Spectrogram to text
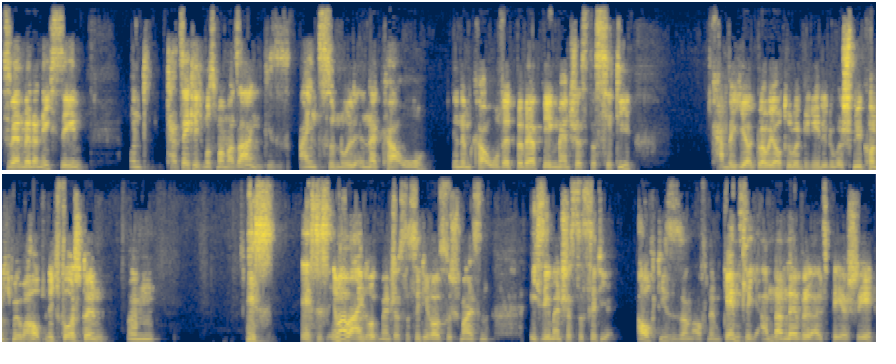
Das werden wir dann nicht sehen. Und tatsächlich muss man mal sagen, dieses 1 zu 0 in der K.O in einem K.O.-Wettbewerb gegen Manchester City. Haben wir hier, glaube ich, auch drüber geredet. Über das Spiel konnte ich mir überhaupt nicht vorstellen. Ähm, ist, es ist immer beeindruckend, Manchester City rauszuschmeißen. Ich sehe Manchester City auch diese Saison auf einem gänzlich anderen Level als PSG.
